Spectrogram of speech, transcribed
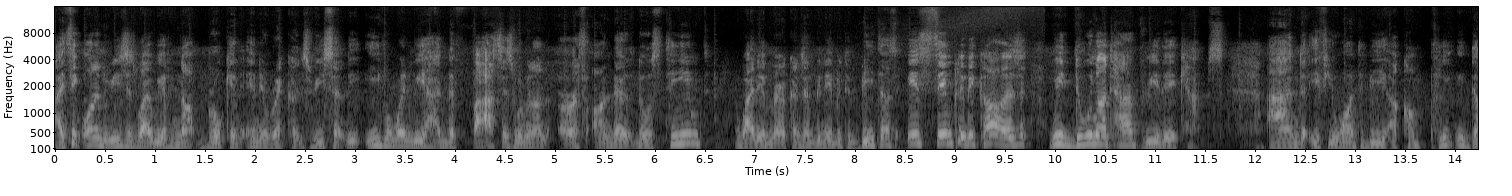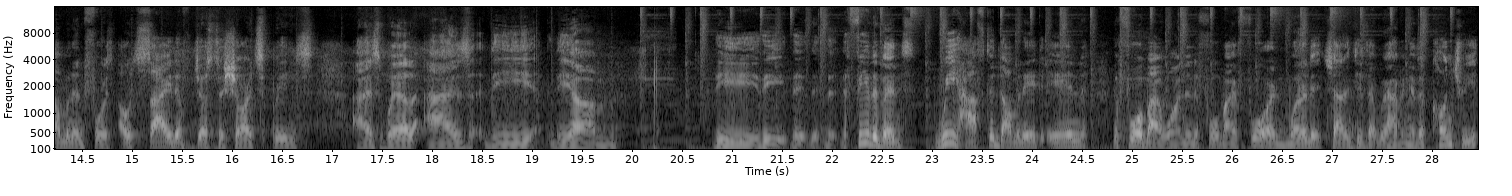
I think one of the reasons why we have not broken any records recently, even when we had the fastest women on earth on the, those teams, and why the Americans have been able to beat us, is simply because we do not have relay camps. And if you want to be a completely dominant force outside of just the short sprints, as well as the the um, the, the, the, the, field events, we have to dominate in the 4x1 and the 4x4. And one of the challenges that we're having as a country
